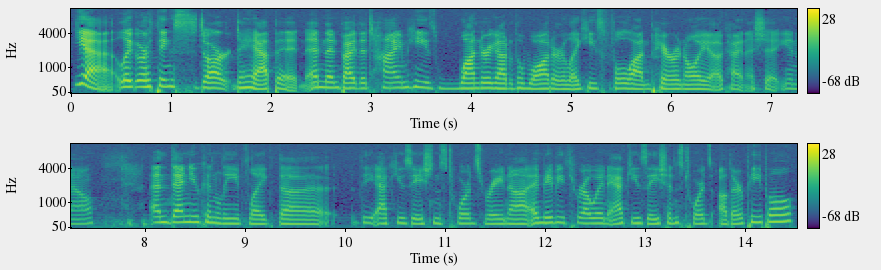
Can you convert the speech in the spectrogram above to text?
yeah, like or things start to happen, and then by the time he's wandering out of the water, like he's full on paranoia kind of shit, you know. And then you can leave like the the accusations towards Raina, and maybe throw in accusations towards other people.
